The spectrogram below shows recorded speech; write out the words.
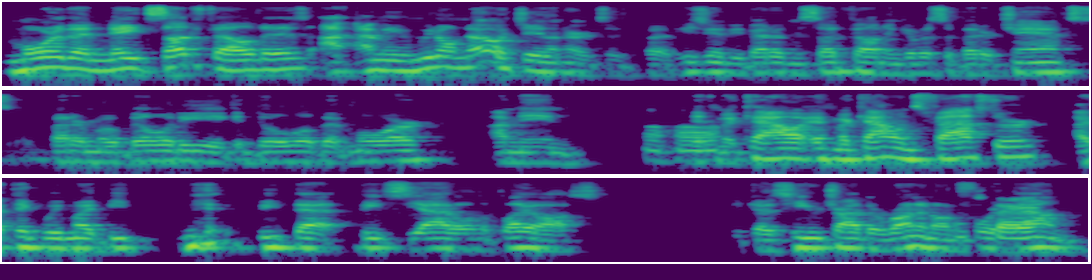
more than Nate Sudfeld is. I, I mean, we don't know what Jalen Hurts is, but he's going to be better than Sudfeld and give us a better chance, better mobility. He can do a little bit more. I mean, Uh-huh. if McCown if McCown's faster, I think we might beat beat that beat Seattle in the playoffs because he tried to run it on That's fourth fair. down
